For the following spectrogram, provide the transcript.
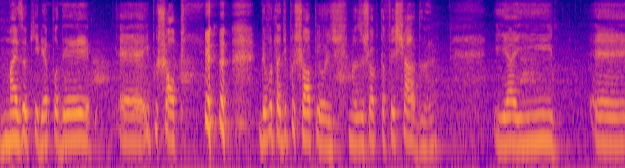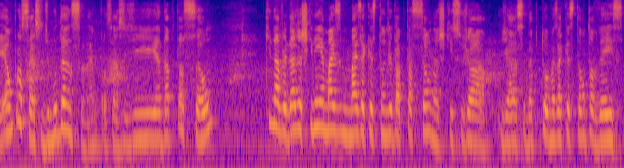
mas eu queria poder é, ir pro shopping. Deu vontade de ir pro shopping hoje, mas o shopping está fechado, né? E aí é, é, um processo de mudança, né? um processo de adaptação, que na verdade acho que nem é mais, mais a questão de adaptação, né? acho que isso já, já se adaptou, mas a questão talvez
